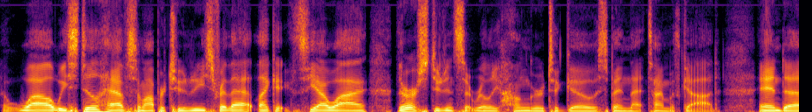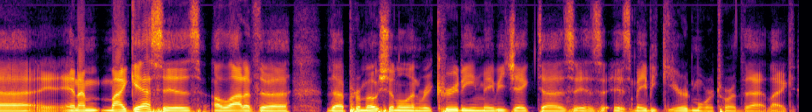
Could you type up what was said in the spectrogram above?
While we still have some opportunities for that, like at CIY, there are students that really hunger to go spend that time with God. And uh, and I'm my guess is a lot of the the promotional and recruiting maybe Jake does is is maybe geared more toward that. Like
